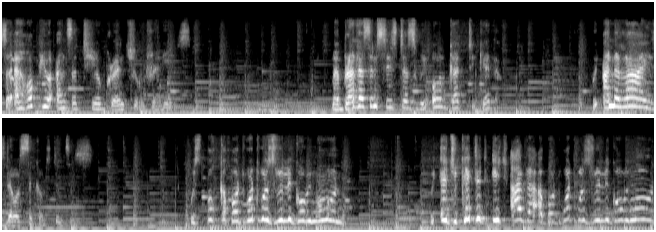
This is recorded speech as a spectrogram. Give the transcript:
So I hope your answer to your grandchildren is, my brothers and sisters, we all got together. We analyzed our circumstances. We spoke about what was really going on. We educated each other about what was really going on.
